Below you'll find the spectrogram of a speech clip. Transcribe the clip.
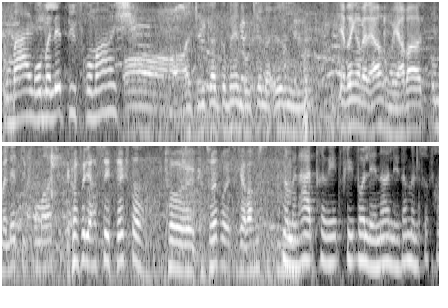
fromage. Omelette du fromage. Åh, skal vi godt gå hen på hotellet og æde den nu? Jeg ved ikke hvad det er, men jeg har bare... Omelette du fromage. Det er kun fordi, jeg har set Dexter på øh, kontoretbrød, så kan jeg bare huske det. Når man har et privatfly, hvor lander og letter man så fra?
